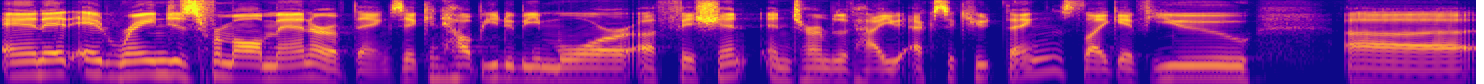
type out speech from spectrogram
and it it ranges from all manner of things. It can help you to be more efficient in terms of how you execute things. Like if you. Uh,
